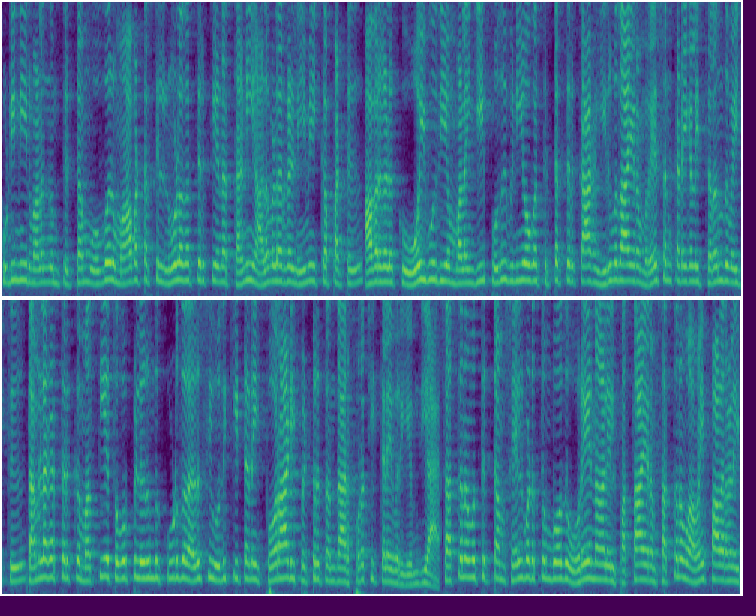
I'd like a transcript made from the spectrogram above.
குடிநீர் வழங்கும் திட்டம் ஒவ்வொரு மாவட்டத்தில் நூலகத்திற்கு என தனி அலுவலர்கள் நியமிக்கப்பட்டு அவர்களுக்கு ஓய்வூதியம் வழங்கி பொது விநியோக திட்டத்திற்காக இருபதாயிரம் ரேஷன் கடைகளை திறந்து வைத்து தமிழகத்திற்கு மத்திய தொகுப்பிலிருந்து கூடுதல் அரிசி ஒதுக்கீட்டினை போராடி பெற்று தந்தார் புரட்சித் தலைவர் எம்ஜிஆர். சத்துணவு திட்டம் செயல்படுத்தும் போது ஒரே நாளில் பத்தாயிரம் சத்துணவு அமைப்பாளர்களை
